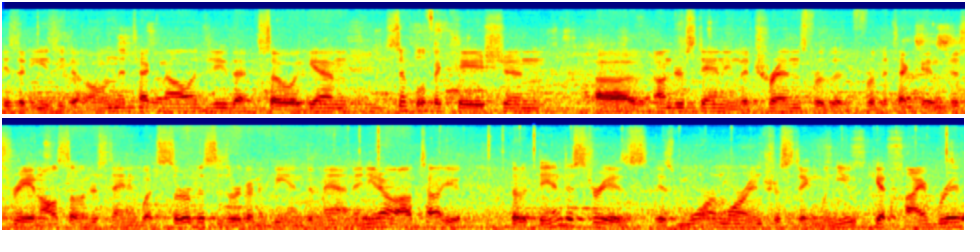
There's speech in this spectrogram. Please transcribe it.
Is it easy to own the technology? That so again, simplification, uh, understanding the trends for the for the tech industry, and also understanding what services are going to be in demand. And you know, I'll tell you, the, the industry is is more and more interesting. When you get hybrid,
